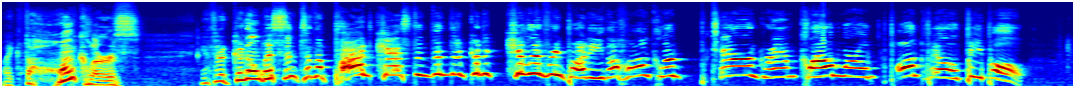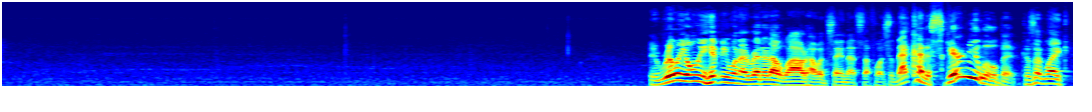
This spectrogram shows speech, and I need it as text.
Like the honklers, they're gonna listen to the podcast and then they're gonna kill everybody. The honkler terrorgram Clown World honk pill people. it really only hit me when I read it out loud how insane that stuff was. And that kind of scared me a little bit because I'm like,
